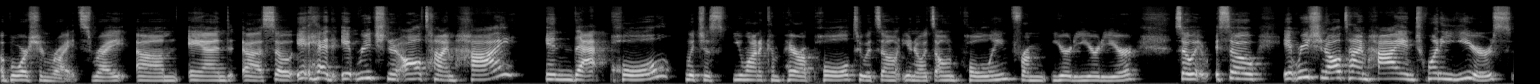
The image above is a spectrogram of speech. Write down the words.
abortion rights right? Um, and uh, so it had it reached an all-time high in that poll, which is you want to compare a poll to its own, you know, its own polling from year to year to year. So it so it reached an all time high in 20 years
